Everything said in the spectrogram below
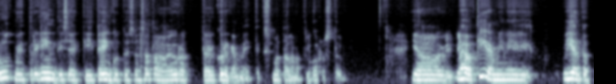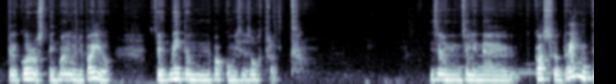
ruutmeetri hind isegi tehingutes on sada eurot kõrgem näiteks madalamatel korrustel. ja lähevad kiiremini, viiendat korrust, neid maju on ju palju, neid on pakkumises ohtralt. ja see on selline kasvav trend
